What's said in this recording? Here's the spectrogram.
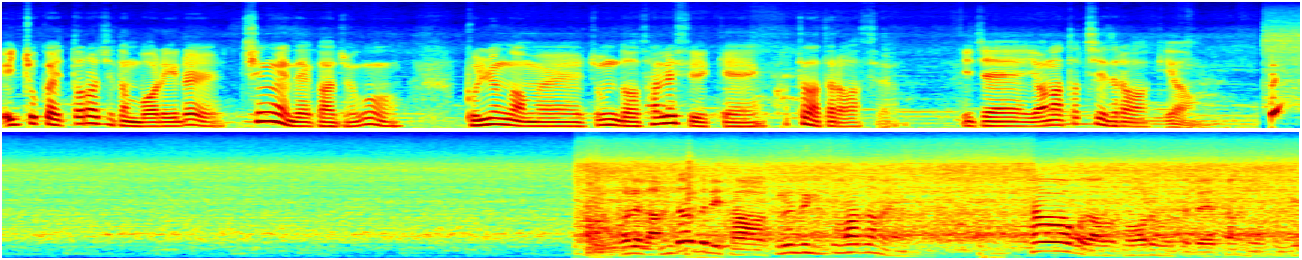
이쪽까지 떨어지던 머리를 층을 내가지고 볼륨감을 좀 더 살릴 수 있게 커트가 들어갔어요. 이제 연화 터치 들어갈게요. 원래 남자들이 다 그런 생각 좀 하잖아요. 샤워하고 나서 거울을 볼 때 내 딱 모습이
